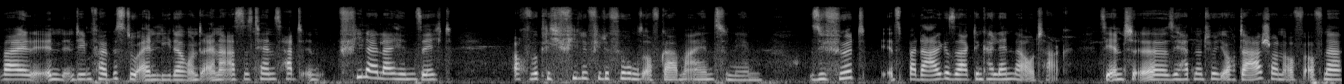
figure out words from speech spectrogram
weil in, in dem Fall bist du ein Leader und eine Assistenz hat in vielerlei Hinsicht auch wirklich viele, viele Führungsaufgaben einzunehmen. Sie führt, jetzt banal gesagt, den Kalender autark. Sie, äh, sie hat natürlich auch da schon auf, auf einer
